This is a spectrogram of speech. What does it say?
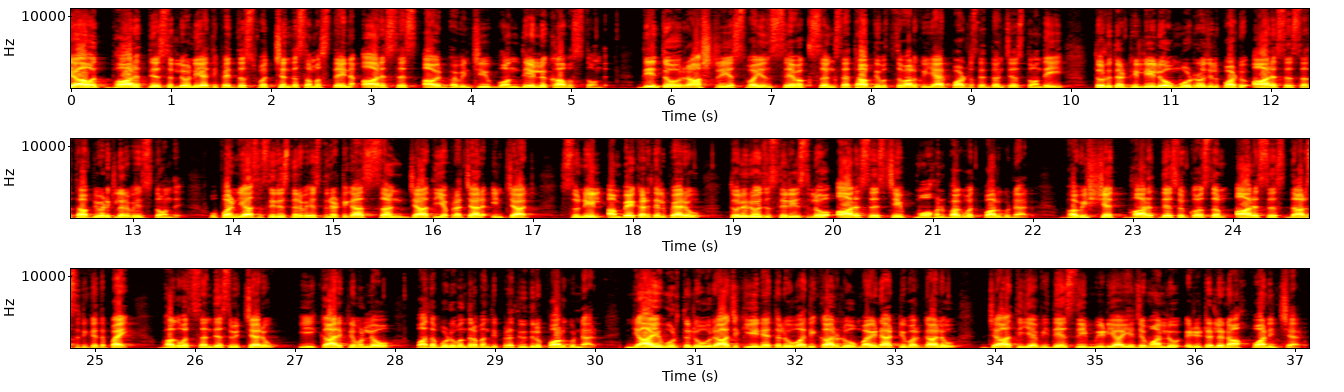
యావత్ భారతదేశంలోని అతిపెద్ద స్వచ్ఛంద సంస్థ అయిన ఆర్ఎస్ఎస్ ఆవిర్భవించి వందేళ్ళు కావస్తోంది. దీంతో రాష్ట్రీయ స్వయం సేవక్ సంఘ్ శతాబ్ది ఉత్సవాలకు ఏర్పాట్లు సిద్ధం చేస్తోంది. తొలుత ఢిల్లీలో మూడు రోజుల పాటు ఆర్ఎస్ఎస్ శతాబ్ది వేడుకలు నిర్వహిస్తోంది. ఉపన్యాస సిరీస్ నిర్వహిస్తున్నట్టుగా సంఘ్ జాతీయ ప్రచార ఇన్ఛార్జ్ సునీల్ అంబేకర్ తెలిపారు. తొలి రోజు సిరీస్లో ఆర్ఎస్ఎస్ చీఫ్ మోహన్ భగవత్ పాల్గొన్నారు. భవిష్యత్ భారతదేశం కోసం ఆర్ఎస్ఎస్ దార్శనికతపై భగవత్ సందేశం ఇచ్చారు. ఈ కార్యక్రమంలో పదమూడు వందల మంది ప్రతినిధులు పాల్గొన్నారు. న్యాయమూర్తులు రాజకీయ నేతలు అధికారులు మైనార్టీ వర్గాలు జాతీయ విదేశీ మీడియా యజమానులు ఎడిటర్లను ఆహ్వానించారు.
